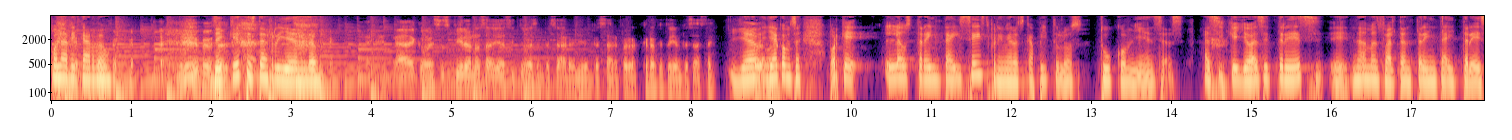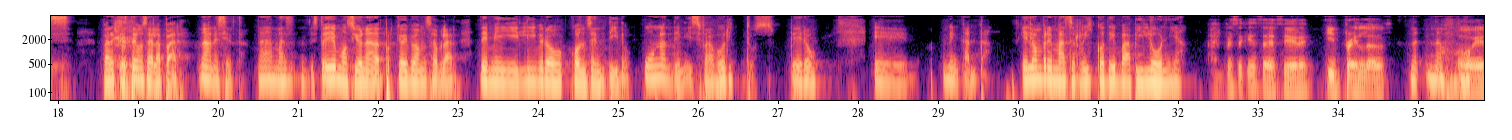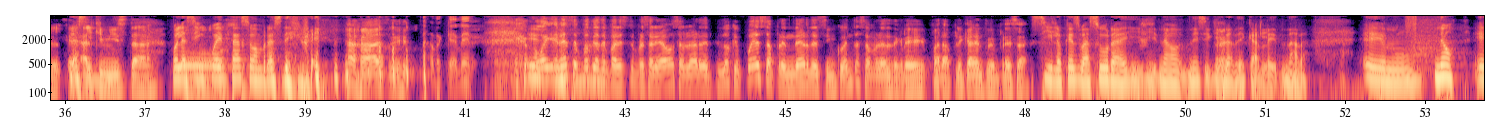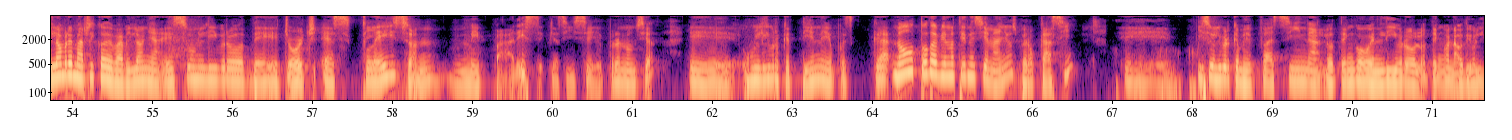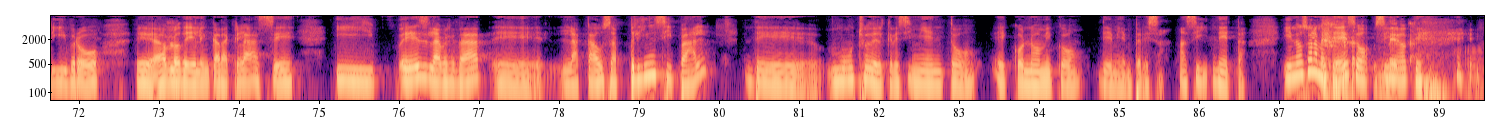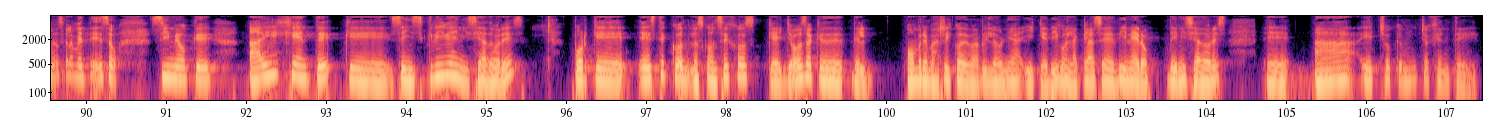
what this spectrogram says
Hola Ricardo. ¿De qué te estás riendo? Nada, como el suspiro, no sabía si tú ibas a empezar o yo iba a empezar, pero creo que tú ya empezaste. Ya, ya comencé, porque los 36 primeros capítulos tú comienzas. Así que yo hace tres, eh, nada más faltan 33 para que estemos a la par. No, no es cierto. Nada más estoy emocionada porque hoy vamos a hablar de mi libro consentido, uno de mis favoritos, pero eh, me encanta. El hombre más rico de Babilonia. pensé que ibas a decir Eat, Pray, Love. No, O el, alquimista. O las 50 sombras de Grey. Ajá, sí. Nada que ver. Hoy en este podcast de Parece Empresarial vamos a hablar de lo que puedes aprender de 50 sombras de Grey para aplicar en tu empresa. Sí, lo que es basura y, no, ni siquiera dedicarle nada. Em, no, El hombre más rico de Babilonia es un libro de George S. Clayson, me parece que así se pronuncia. Eh, un libro que tiene, pues, no, todavía no tiene 100 años, pero casi. Eh, hizo un libro que me fascina, lo tengo en libro, lo tengo en audiolibro, eh, hablo de él en cada clase y es la verdad eh, la causa principal de mucho del crecimiento económico de mi empresa, así, neta. Y no solamente eso, sino que, no solamente eso, sino que hay gente que se inscribe a iniciadores porque este, los consejos que yo saqué del hombre más rico de Babilonia y que digo en la clase de dinero de iniciadores, eh, ha hecho que mucha gente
